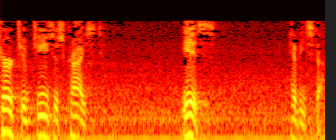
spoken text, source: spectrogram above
church of Jesus Christ is heavy stuff.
